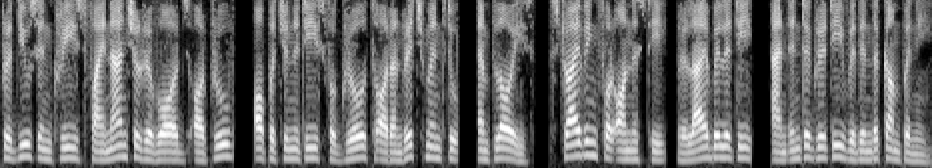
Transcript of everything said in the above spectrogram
produce increased financial rewards or prove opportunities for growth or enrichment to employees, striving for honesty, reliability, and integrity within the company.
